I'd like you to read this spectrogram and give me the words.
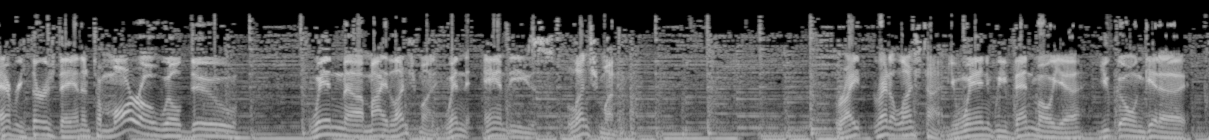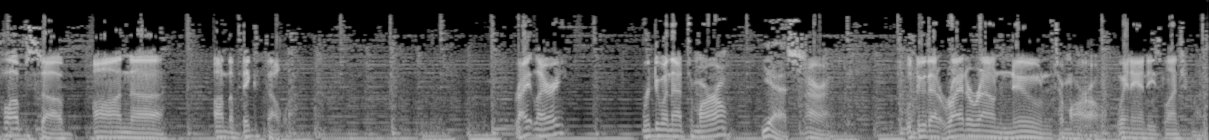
every Thursday. And then tomorrow we'll do win uh, my lunch money, win Andy's lunch money. Right, right at lunchtime. You win, we Venmo you. You go and get a club sub on uh, on the big fella. Right, Larry? We're doing that tomorrow. Yes. All right. We'll do that right around noon tomorrow. Win Andy's lunch money.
